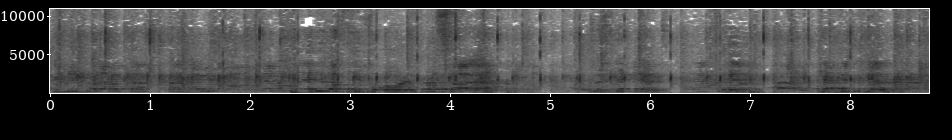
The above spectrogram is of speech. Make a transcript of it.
to never played it us before, the first time ever. It was brilliant, thanks to him. Kept it together.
